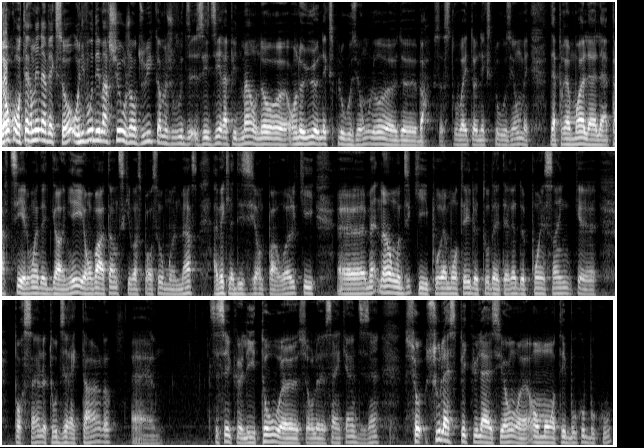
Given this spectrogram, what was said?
Donc, on termine avec ça. Au niveau des marchés aujourd'hui, comme je vous ai dit rapidement, on a, euh, eu une explosion. Là, de, bah, ça se trouve être une explosion, mais d'après moi, la, partie est loin d'être gagnée et on va attendre ce qui va se passer au mois de mars avec la décision de Powell qui, euh, maintenant, on dit qu'il pourrait monter le taux d'intérêt de 0,5% euh, le taux directeur. Là. C'est que les taux sur le 5 ans, 10 ans, sous, la spéculation, euh, ont monté beaucoup, beaucoup.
